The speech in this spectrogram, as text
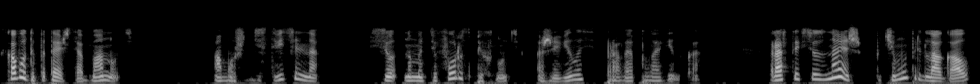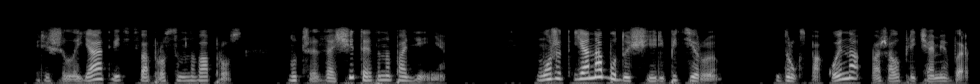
Кого ты пытаешься обмануть? А может, действительно все на матефору спихнуть, оживилась правая половинка. Раз ты все знаешь, почему предлагал? Решила я ответить вопросом на вопрос. Лучшая защита – это нападение. Может, я на будущее репетирую? Вдруг спокойно пожал плечами Верт.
